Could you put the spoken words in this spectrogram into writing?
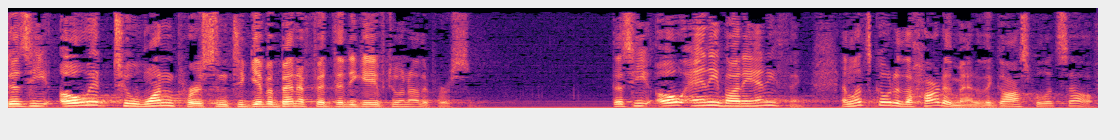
Does he owe it to one person to give a benefit that he gave to another person? Does he owe anybody anything? And let's go to the heart of the matter, the gospel itself.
